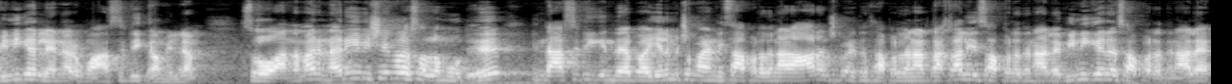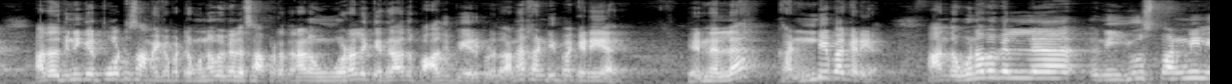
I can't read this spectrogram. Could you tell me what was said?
வினிகரில் என்ன இருக்கும்? அசிட்டிக் அமிலம். ஸோ அந்த மாதிரி நிறைய விஷயங்களை சொல்லும் போது இந்த அசிட்டிக் இந்த இப்போ எலுமிச்சை சாப்பிட்றதுனால ஆரஞ்சு பழத்தை சாப்பிட்றதுனால தக்காளியை சாப்பிட்றதுனால வினிகரை சாப்பிட்றதுனால அதாவது வினிகர் போட்டு சமைக்கப்பட்ட உணவுகளை சாப்பிட்றதுனால உங்கள் உடலுக்கு ஏதாவது பாதிப்பு ஏற்படுதானா கண்டிப்பாக கிடையாது. என்னல்ல கண்டிப்பாக கிடையாது. அந்த உணவுகளில் நீ யூஸ் பண்ணி நீ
